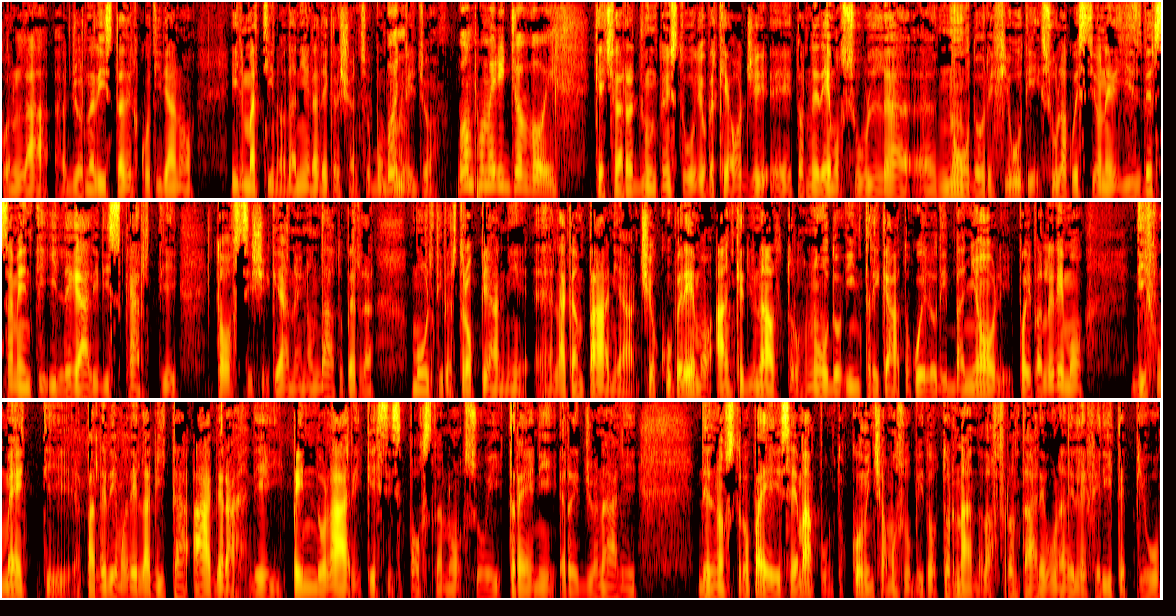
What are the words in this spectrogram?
con la giornalista del quotidiano Il Mattino, Daniela De Crescenzo. Buon, buon pomeriggio. Buon pomeriggio a voi. Che ci ha raggiunto in studio perché oggi eh, torneremo sul eh, nodo rifiuti, sulla questione degli sversamenti illegali di scarti tossici che hanno inondato per molti, per troppi anni eh, la Campania. Ci occuperemo anche di un altro nodo intricato, quello di Bagnoli, poi parleremo di fumetti, parleremo della vita agra dei pendolari che si spostano sui treni regionali del nostro paese, ma appunto cominciamo subito tornando ad affrontare una delle ferite più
